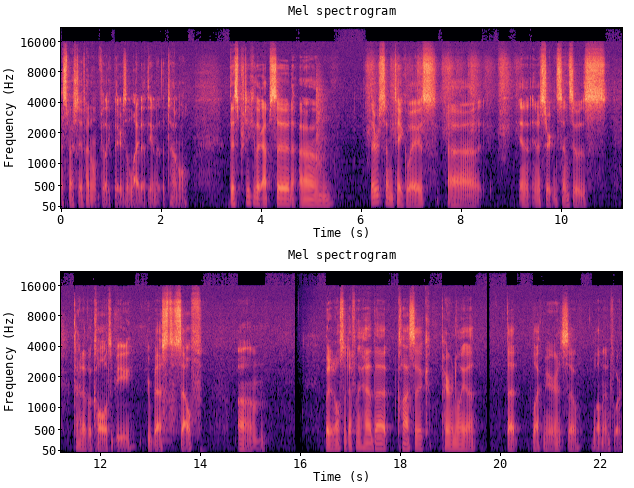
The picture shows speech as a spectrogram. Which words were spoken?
especially if I don't feel like there's a light at the end of the tunnel. This particular episode, um, there's some takeaways. Uh, in, in a certain sense, it was kind of a call to be your best self. Um, but it also definitely had that classic paranoia that Black Mirror is so well known for.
